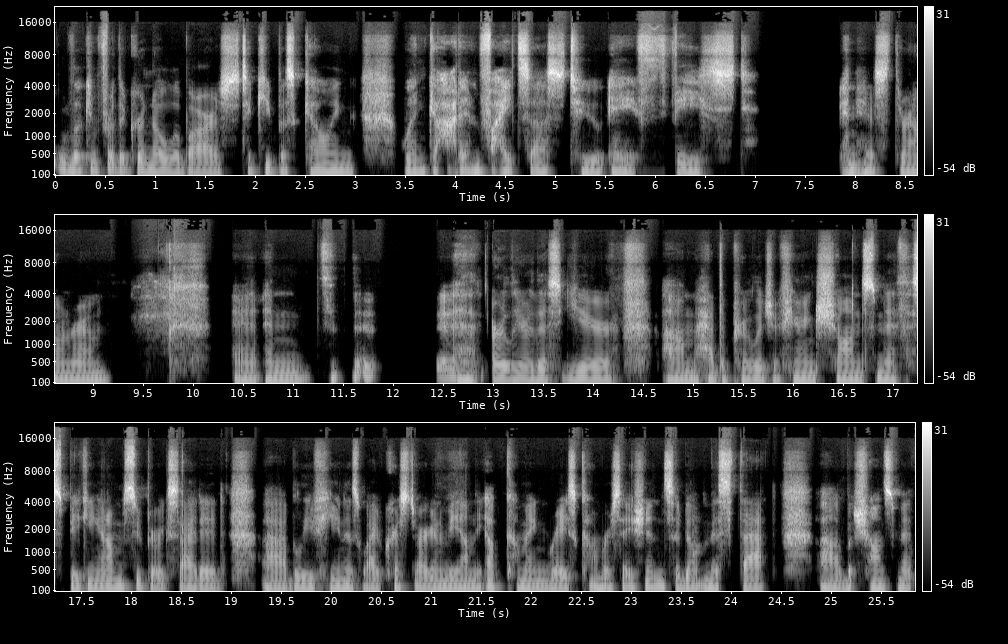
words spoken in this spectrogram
looking for the granola bars to keep us going when God invites us to a feast in his throne room. And, and Eh, earlier this year um, had the privilege of hearing Sean Smith speaking, and I'm super excited. Uh, I believe he and his wife Krista are going to be on the upcoming race conversation, so don't miss that. Uh, but Sean Smith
